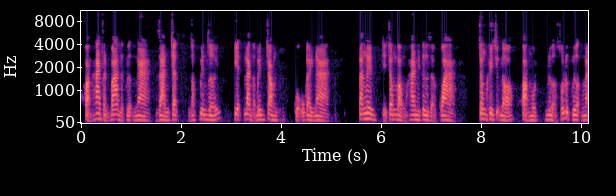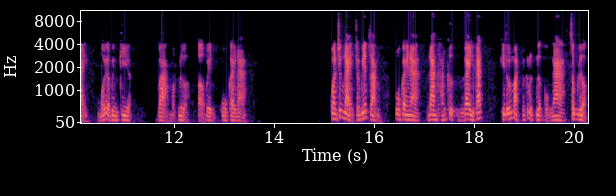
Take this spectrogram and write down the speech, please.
khoảng 2 phần 3 lực lượng Nga dàn trận dọc biên giới hiện đang ở bên trong của Ukraine, tăng lên chỉ trong vòng 24 giờ qua, trong khi trước đó khoảng một nửa số lực lượng này mới ở bên kia và một nửa ở bên Ukraine. Quan chức này cho biết rằng Ukraine đang kháng cự gay gắt khi đối mặt với các lực lượng của Nga xâm lược,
